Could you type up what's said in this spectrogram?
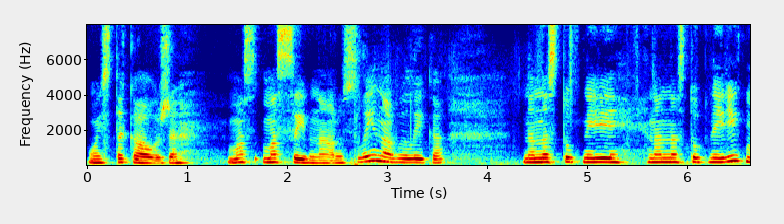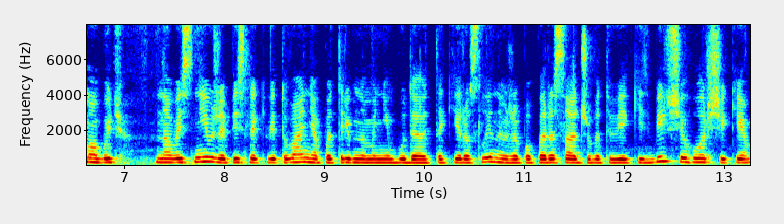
Ось така вже мас масивна рослина велика. На наступний, на наступний рік, мабуть, навесні, вже після квітування, потрібно мені буде такі рослини вже попересаджувати в якісь більші горщики.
